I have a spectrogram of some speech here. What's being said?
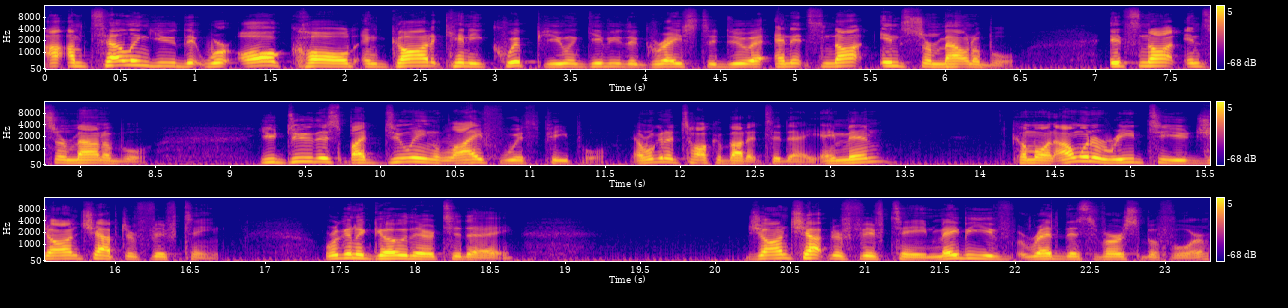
I, I'm telling you that we're all called and God can equip you and give you the grace to do it. And it's not insurmountable. It's not insurmountable. You do this by doing life with people. And we're going to talk about it today. Amen? Come on. I want to read to you John chapter 15. We're going to go there today. John chapter 15. Maybe you've read this verse before.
